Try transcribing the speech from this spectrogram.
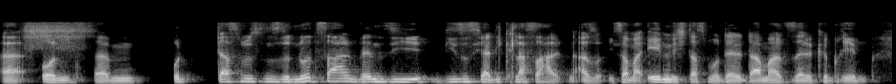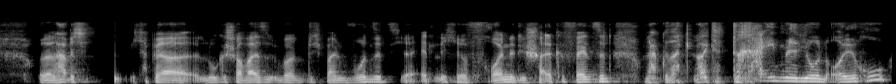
Äh, und, ähm, und das müssen sie nur zahlen, wenn sie dieses Jahr die Klasse halten. Also, ich sag mal, ähnlich das Modell damals Selke Bremen. Und dann habe ich, ich habe ja logischerweise über durch meinen Wohnsitz hier etliche Freunde, die Schalke-Fans sind, und habe gesagt, Leute, drei Millionen Euro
